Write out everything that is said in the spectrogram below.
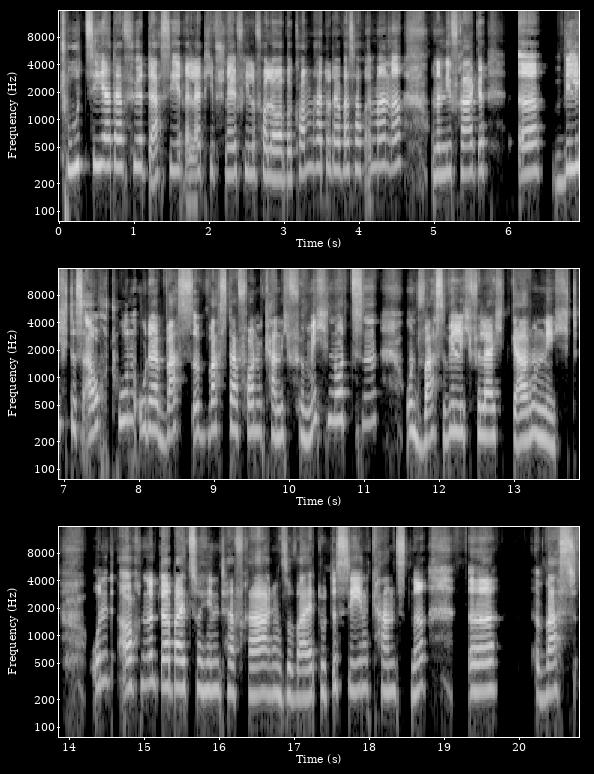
tut sie ja dafür, dass sie relativ schnell viele Follower bekommen hat oder was auch immer, ne? Und dann die Frage, äh, will ich das auch tun oder was, was davon kann ich für mich nutzen und was will ich vielleicht gar nicht? Und auch ne, dabei zu hinterfragen, soweit du das sehen kannst, ne, äh, was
